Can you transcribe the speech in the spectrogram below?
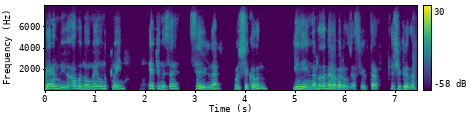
beğenmeyi abone olmayı unutmayın. Hepinize sevgiler. Hoşçakalın. Yeni yayınlarda da beraber olacağız Gökdoğan. Teşekkür ederim.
